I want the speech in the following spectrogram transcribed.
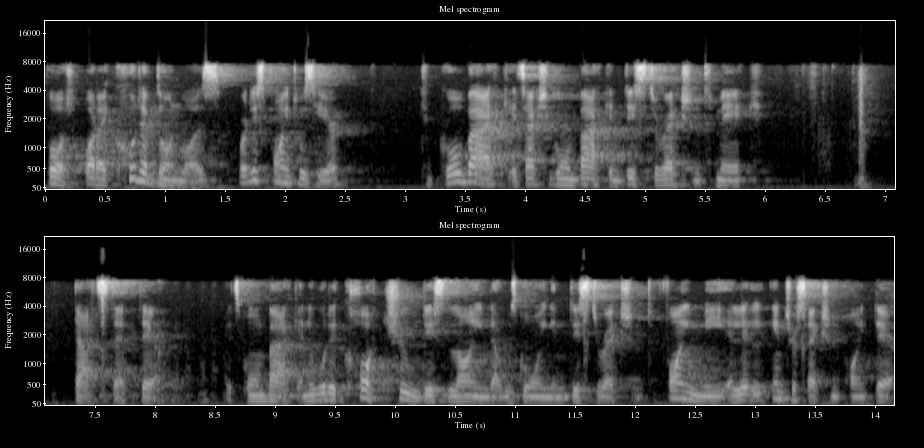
But what I could have done was, where this point was here, to go back, it's actually going back in this direction to make that step there. It's going back and it would have cut through this line that was going in this direction to find me a little intersection point there.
